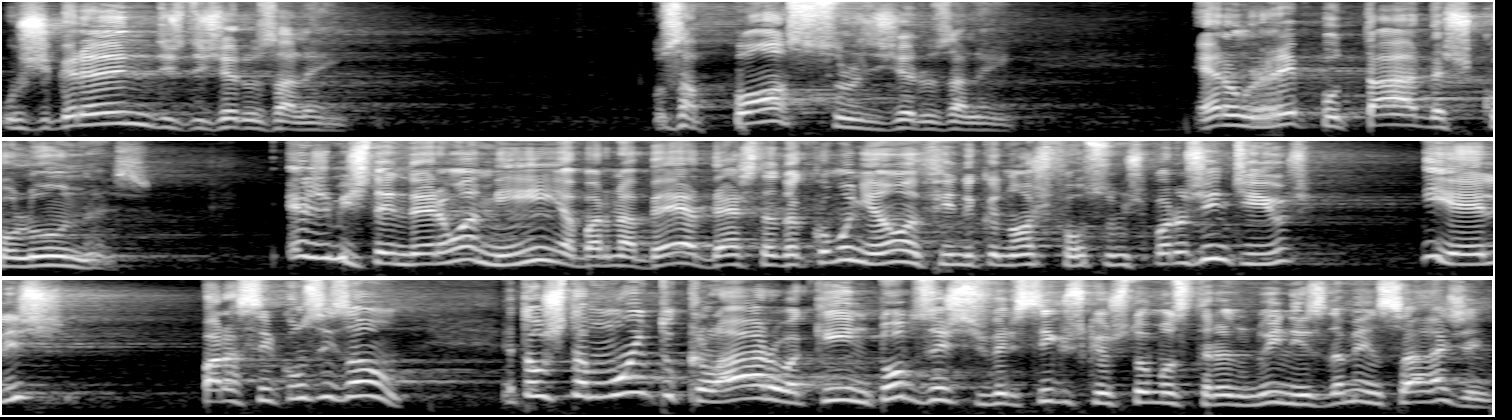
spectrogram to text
os grandes de Jerusalém, os apóstolos de Jerusalém, eram reputadas colunas eles me estenderam a mim, a Barnabé, a desta da comunhão, a fim de que nós fôssemos para os gentios e eles para a circuncisão. Então está muito claro aqui em todos estes versículos que eu estou mostrando no início da mensagem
